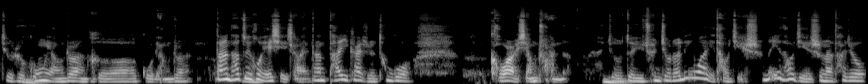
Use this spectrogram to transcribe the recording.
就是《公羊传》和《谷梁传》。当然他最后也写下来，但他一开始通过口耳相传的，就是对于春秋的另外一套解释。那一套解释呢，它就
